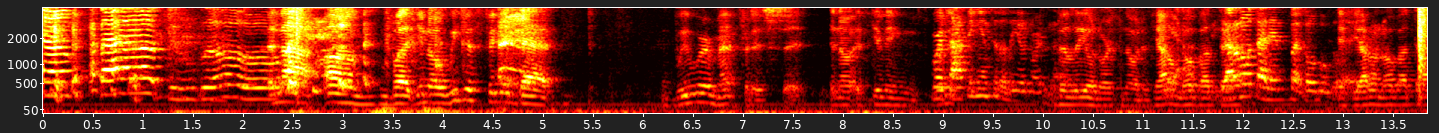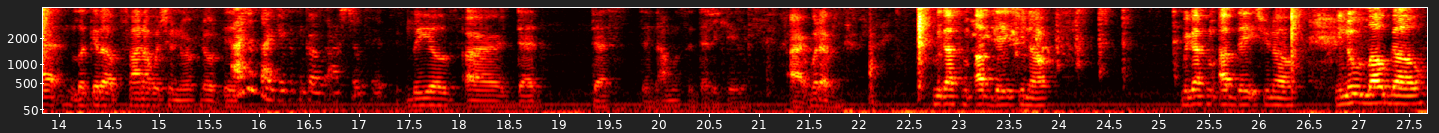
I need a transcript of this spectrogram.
I'm about to blow. nah, um, but you know, we just figured that we were meant for this shit. You know, it's giving We're tapping into the Leo North Node. the Leo North Node. If y'all don't know about that, Y'all don't know what that is, but go Google if it. y'all don't know about that, look it up. Find out what your North Node is. I should start giving the girls astro tips. Leos are dead, destined. I almost said dedicated. All right, whatever. We got some updates, you know. We got some updates, you know. Your new logo,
